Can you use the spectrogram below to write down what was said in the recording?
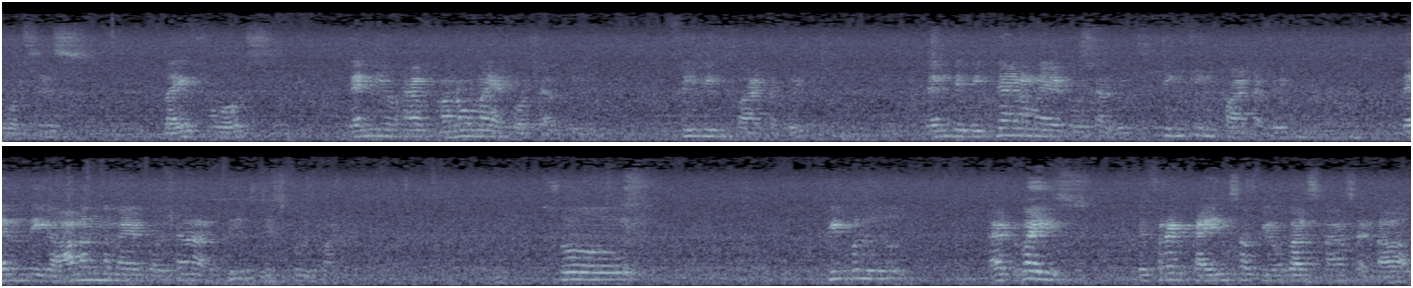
forces, life force. Then you have Manomaya Kosha, the feeling part of it. Then the Vijnanamaya Kosha, the thinking part of it. Then the Anandamaya Kosha, are the blissful part. So people advise different kinds of yogasanas and all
